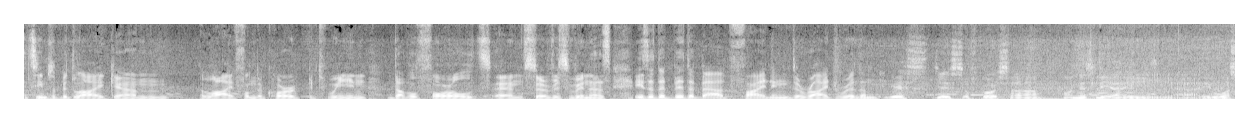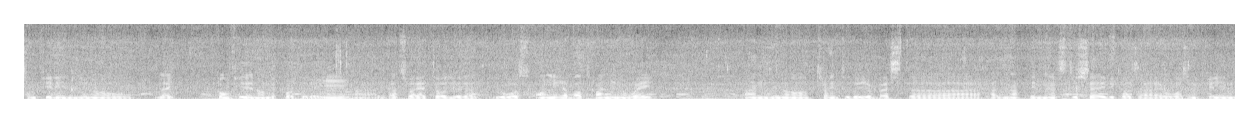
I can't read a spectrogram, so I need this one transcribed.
It seems a bit like um, life on the court between double faults and service winners. Is it a bit about finding the right rhythm? Yes, yes, of course. Uh, honestly, I I wasn't feeling you know like confident on the court today. Mm. Uh, that's why I told you that it was only about finding a way and you know trying to do your best. Uh, I had nothing else to say because I wasn't feeling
